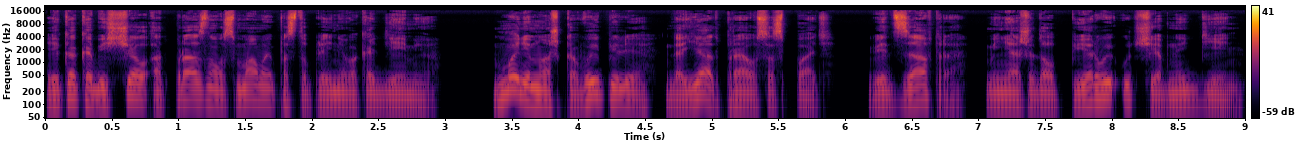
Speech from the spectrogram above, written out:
и, как обещал, отпраздновал с мамой поступление в академию. Мы немножко выпили, да я отправился спать, ведь завтра меня ожидал первый учебный день.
